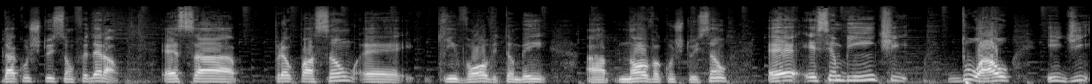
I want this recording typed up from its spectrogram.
da Constituição Federal. Essa preocupação é, que envolve também a nova Constituição é esse ambiente dual e de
